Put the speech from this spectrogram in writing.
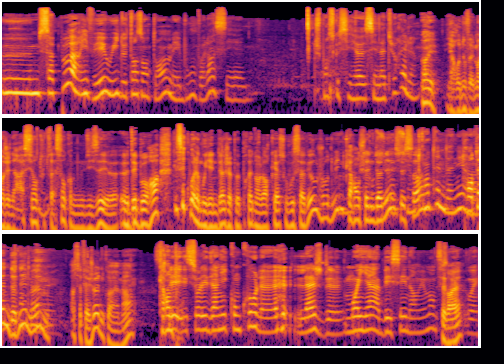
Euh, ça peut arriver, oui, de temps en temps, mais bon, voilà, c'est. Je pense que c'est euh, c'est naturel. Oui, il y a renouvellement génération, de toute façon, comme nous disait euh, euh, Déborah. C'est quoi la moyenne d'âge à peu près dans l'orchestre? Vous savez aujourd'hui, une quarantaine d'années, c'est Une ça? trentaine d'années. Trentaine d'années même Ah, ça fait jeune quand même, hein Sur 40 les, sur les derniers concours, l'âge de moyen a baissé énormément. C'est vrai Ouais.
